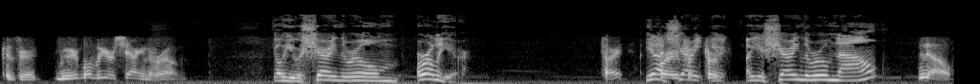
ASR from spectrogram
because we're we were, well we were sharing the room. Oh, you were sharing the room earlier. Sorry, You're not For- sharing. for- you're, are you sharing the room now? no,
